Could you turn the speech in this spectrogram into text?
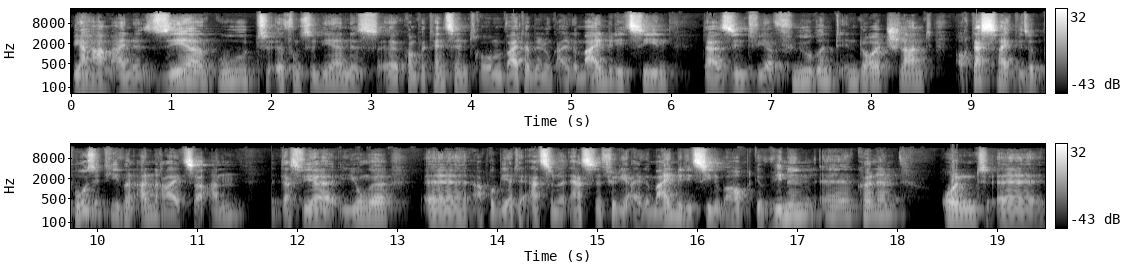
Wir haben ein sehr gut äh, funktionierendes äh, Kompetenzzentrum Weiterbildung Allgemeinmedizin. Da sind wir führend in Deutschland. Auch das zeigt diese positiven Anreize an, dass wir junge, äh, approbierte Ärztinnen und Ärzte für die Allgemeinmedizin überhaupt gewinnen äh, können. Und äh,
